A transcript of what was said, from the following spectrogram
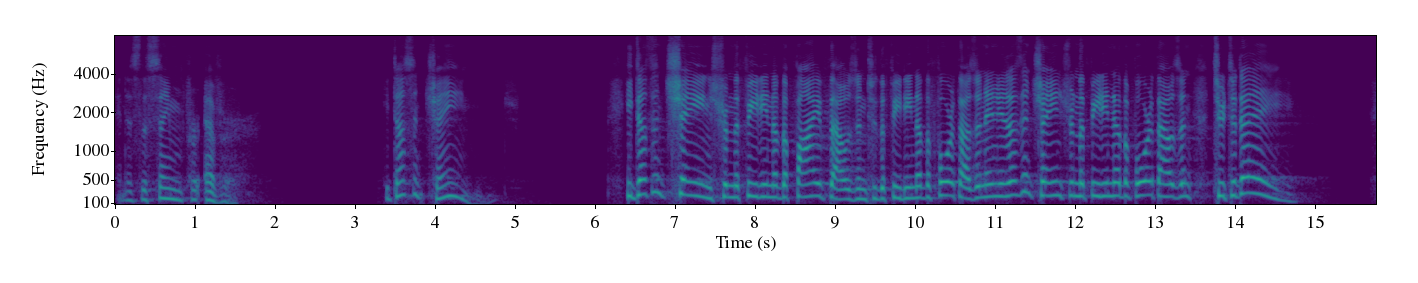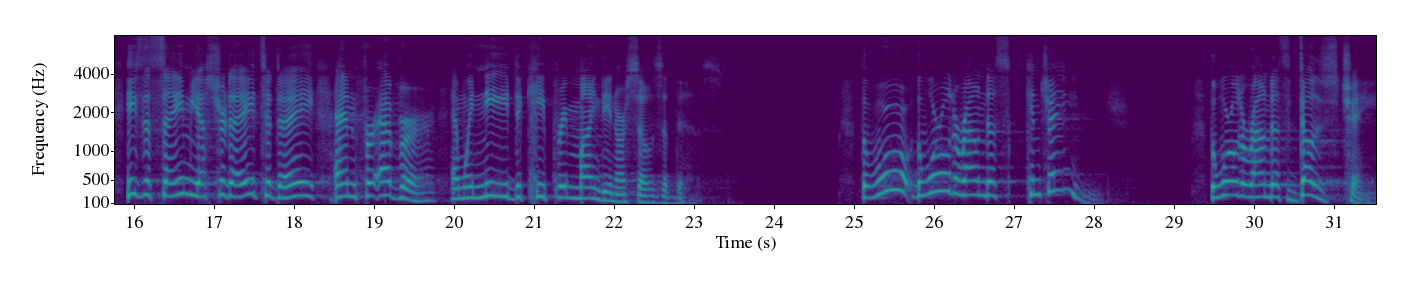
and is the same forever. He doesn't change. He doesn't change from the feeding of the 5,000 to the feeding of the 4,000, and he doesn't change from the feeding of the 4,000 to today. He's the same yesterday, today, and forever, and we need to keep reminding ourselves of this. The, wor- the world around us can change. The world around us does change.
